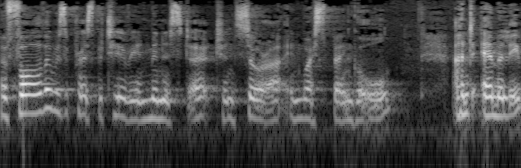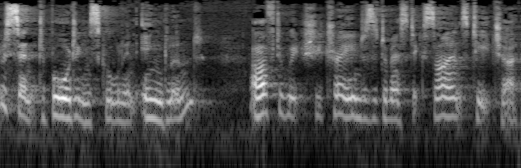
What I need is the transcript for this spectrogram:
Her father was a Presbyterian minister at Chinsura in West Bengal, and Emily was sent to boarding school in England, after which she trained as a domestic science teacher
